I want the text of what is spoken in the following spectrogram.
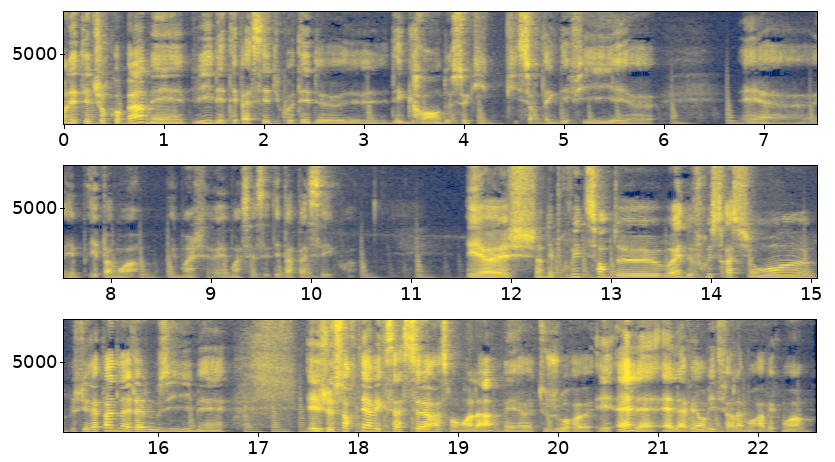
on était toujours copains, mais lui, il était passé du côté de, des grands, de ceux qui, sortent avec des filles, et, euh, euh, et, et, pas moi. Et moi, moi ça s'était pas passé, quoi. Et euh, j'en ai éprouvé une sorte de, ouais, de frustration, je dirais pas de la jalousie, mais... Et je sortais avec sa sœur à ce moment-là, mais toujours... et elle, elle avait envie de faire l'amour avec moi.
